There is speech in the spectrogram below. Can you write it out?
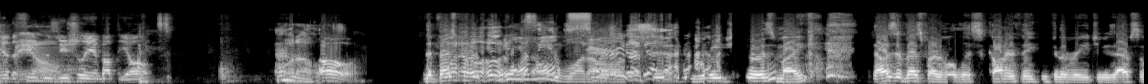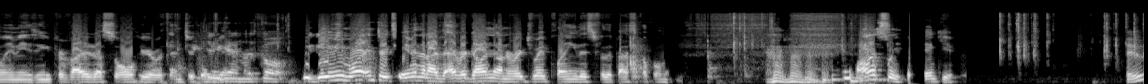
yeah, the feud was usually about the alts. What else? Oh, the best What part. else? What do you mean, what rage to his mic. That was the best part of all this. Connor, thank you for the rage. It was absolutely amazing. You provided us all here with entertainment. again. Let's go. You gave me more entertainment than I've ever gotten on Ridgeway playing this for the past couple months. Honestly, thank you. Who?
